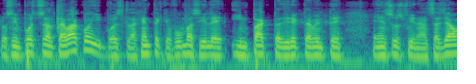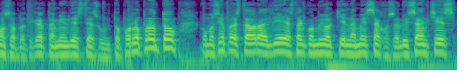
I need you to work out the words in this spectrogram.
los impuestos al tabaco y pues la gente que fuma sí le impacta directamente en sus finanzas. Ya vamos a platicar también de este asunto. Por lo pronto, como siempre a esta hora del día ya están conmigo aquí en la mesa José Luis Sánchez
